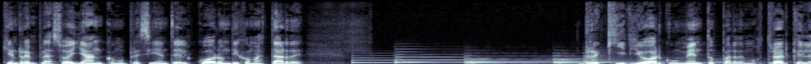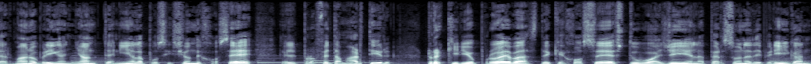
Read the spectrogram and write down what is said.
quien reemplazó a Young como presidente del quórum, dijo más tarde, requirió argumentos para demostrar que el hermano Brigham Young tenía la posición de José, el profeta mártir, requirió pruebas de que José estuvo allí en la persona de Brigham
